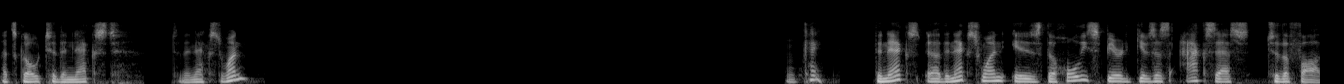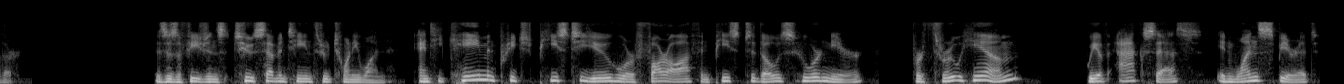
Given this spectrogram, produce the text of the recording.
Let's go to the next to the next one. Okay. The next uh, the next one is the Holy Spirit gives us access to the Father. This is Ephesians 2:17 through 21. And he came and preached peace to you who are far off and peace to those who are near, for through him we have access in one spirit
